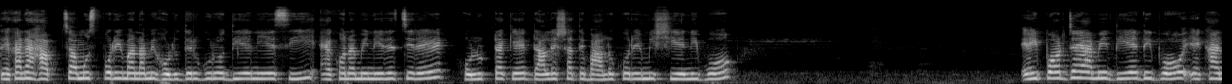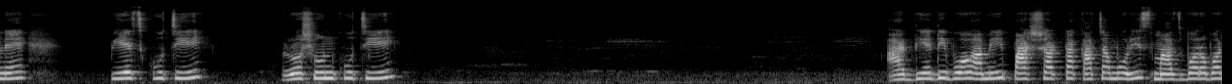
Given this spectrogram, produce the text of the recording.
এখানে হাফ চামচ পরিমাণ আমি হলুদের গুঁড়ো দিয়ে নিয়েছি। এখন আমি নেড়ে চেড়ে হলুদটাকে ডালের সাথে ভালো করে মিশিয়ে নিব। এই পর্যায়ে আমি দিয়ে দিব এখানে পেঁয়াজ কুচি, রসুন কুচি, আর দিয়ে দিব আমি পাঁচ সাতটা কাঁচামরিচ, মাছ বরাবর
